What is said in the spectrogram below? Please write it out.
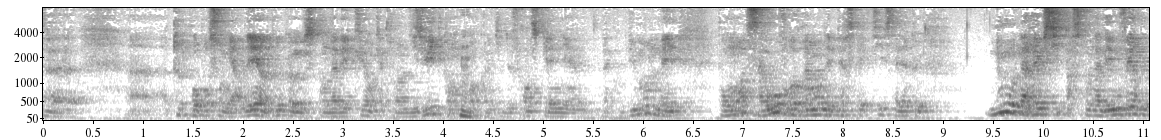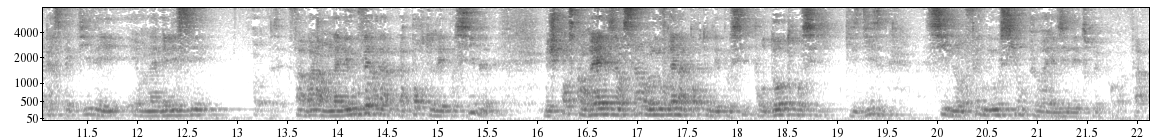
Euh, à toute proportion gardée, un peu comme ce qu'on a vécu en 98 quand, hmm. quand l'équipe de France gagne la Coupe du Monde. Mais pour moi, ça ouvre vraiment des perspectives. C'est-à-dire que nous, on a réussi parce qu'on avait ouvert des perspectives et on avait laissé Enfin voilà, on avait ouvert la, porte des possibles, mais je pense qu'en réalisant ça, on ouvrait la porte des possibles pour d'autres aussi, qui se disent, s'ils l'ont fait, nous aussi on peut réaliser des trucs. Quoi.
